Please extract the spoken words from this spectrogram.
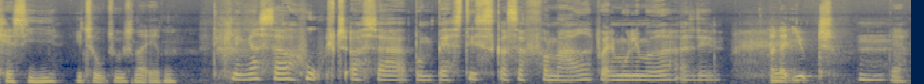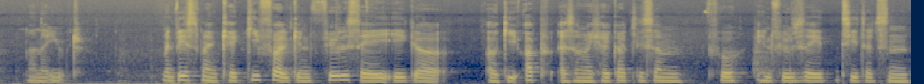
kan sige i 2018. Det klinger så hult og så bombastisk og så for meget på alle mulige måder. Altså det, Og naivt. Mm. Ja, meget naivt. Men hvis man kan give folk en følelse af ikke at, at give op, altså man kan godt ligesom få en følelse af tit, at sådan,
